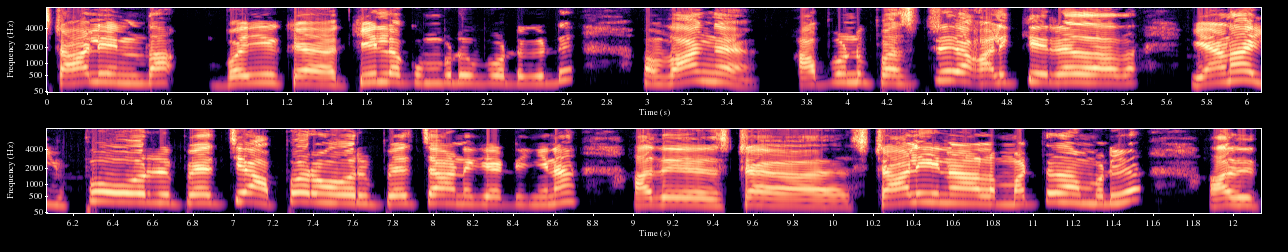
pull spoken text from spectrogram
ஸ்டாலின் தான். போய் கே- கீழே கும்பிடு போட்டுக்கிட்டு வாங்க அப்படின்னு ஃபஸ்ட்டு அழைக்கிறது அதான் ஏன்னா இப்போ ஒரு பேச்சு அப்புறம் ஒரு பேச்சான்னு கேட்டிங்கன்னா அது ஸ்டா ஸ்டாலினால் மட்டும்தான் முடியும். அது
